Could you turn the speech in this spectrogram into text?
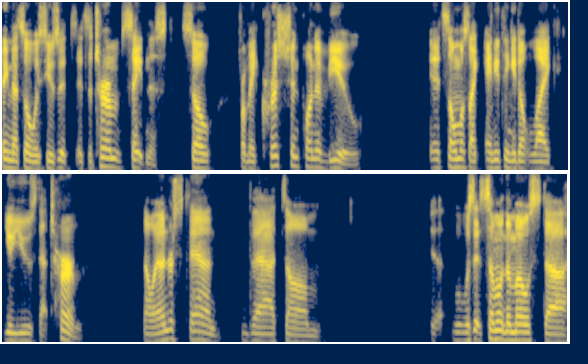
thing that's always used. It's it's the term satanist. So from a christian point of view it's almost like anything you don't like you use that term. Now i understand that um was it some of the most uh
